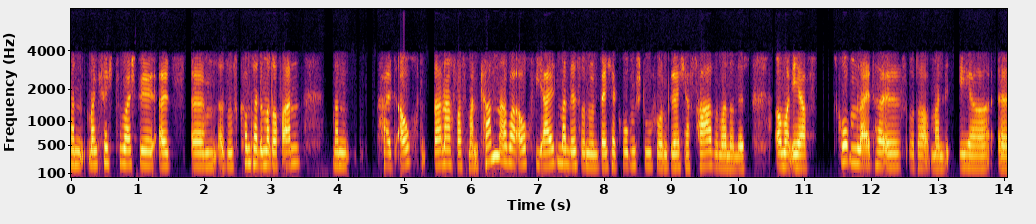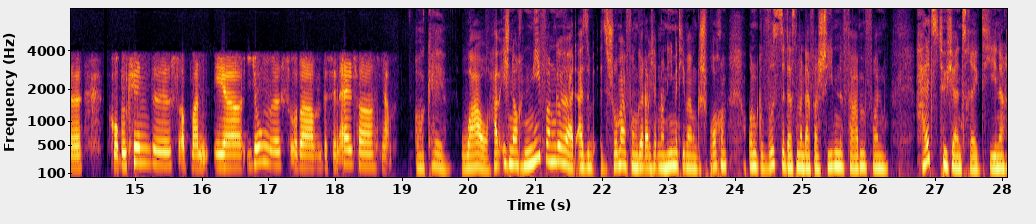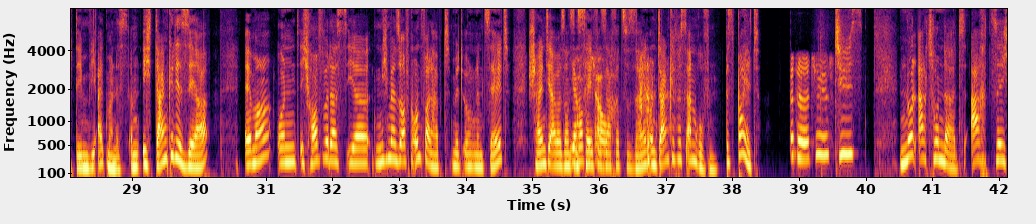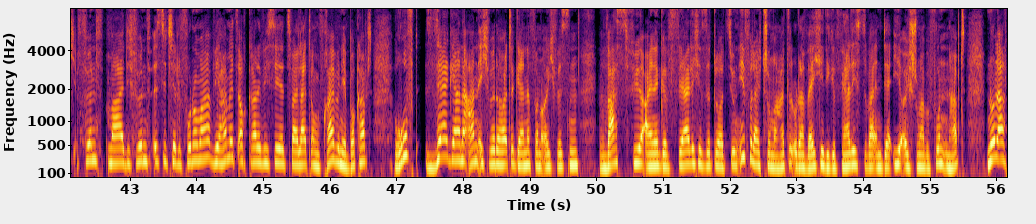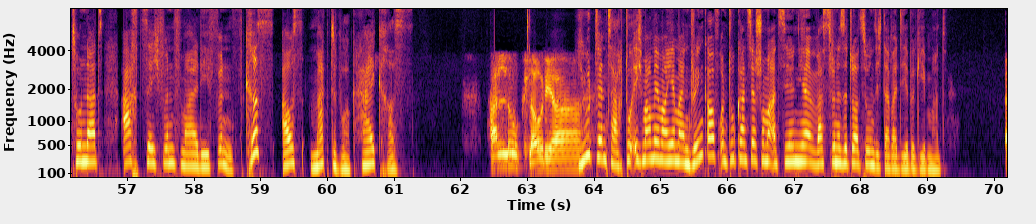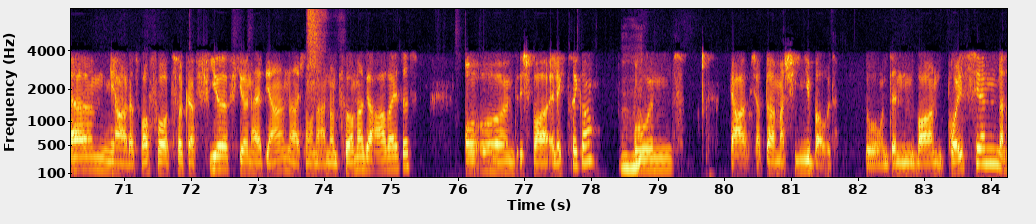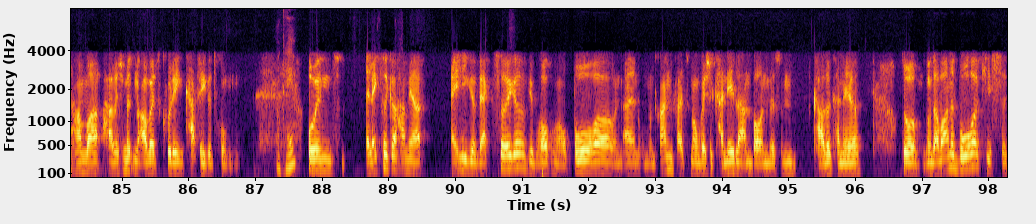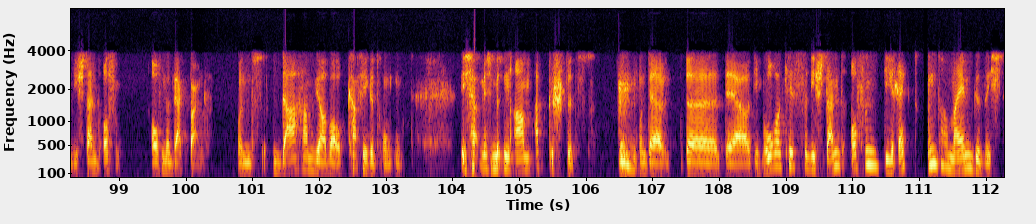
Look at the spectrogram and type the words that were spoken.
man, man kriegt zum Beispiel als, ähm, also es kommt halt immer drauf an, man halt auch danach, was man kann, aber auch wie alt man ist und in welcher Gruppenstufe und welcher Phase man dann ist. Ob man eher Gruppenleiter ist oder ob man eher äh, Gruppenkind ist, ob man eher jung ist oder ein bisschen älter, ja. Okay, wow, habe ich noch nie von gehört. Also schon mal von gehört, aber ich habe noch nie mit jemandem gesprochen und gewusst, dass man da verschiedene Farben von Halstüchern trägt, je nachdem, wie alt man ist. Ähm, ich danke dir sehr, Emma, und ich hoffe, dass ihr nicht mehr so oft einen Unfall habt mit irgendeinem Zelt. Scheint ja aber sonst Ja, eine safe. Sache zu sein. Und danke fürs Anrufen. Bis bald. Bitte, tschüss. Tschüss. 0800 80 5 mal die 5 ist die Telefonnummer. Wir haben jetzt auch gerade, wie ich sehe, zwei Leitungen frei. Wenn ihr Bock habt, ruft sehr gerne an. Ich würde heute gerne von euch wissen, was für eine gefährliche Situation ihr vielleicht schon mal hattet oder welche die gefährlichste war, in der ihr euch schon mal befunden habt. 0800 80 5 mal die 5. Chris aus Magdeburg. Hi Chris. Hallo Claudia. Guten Tag. Du, ich mache mir mal hier meinen Drink auf und du kannst ja schon mal erzählen hier, was für eine Situation sich da bei dir begeben hat. Ähm, ja, das war vor circa vier, viereinhalb Jahren. Da habe ich noch in einer anderen Firma gearbeitet. Und ich war Elektriker. Und ja, ich habe da Maschinen gebaut. So, und dann war ein Päuschen, dann haben wir, habe ich mit einem Arbeitskollegen Kaffee getrunken. Okay. Und Elektriker haben ja einige Werkzeuge. Wir brauchen auch Bohrer und allen drum und dran, falls wir irgendwelche Kanäle anbauen müssen, Kabelkanäle. So, und da war eine Bohrerkiste, die stand offen auf eine Werkbank. Und da haben wir aber auch Kaffee getrunken. Ich habe mich mit dem Arm abgestützt. Und der, äh, der, die Bohrerkiste, die stand offen direkt unter meinem Gesicht.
